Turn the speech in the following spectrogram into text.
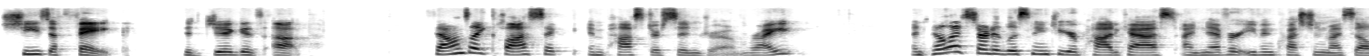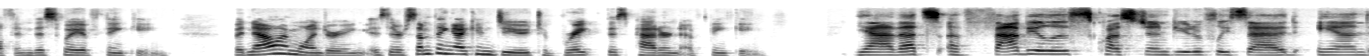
she's a fake, the jig is up. Sounds like classic imposter syndrome, right? Until I started listening to your podcast, I never even questioned myself in this way of thinking. But now I'm wondering is there something I can do to break this pattern of thinking? Yeah, that's a fabulous question, beautifully said. And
